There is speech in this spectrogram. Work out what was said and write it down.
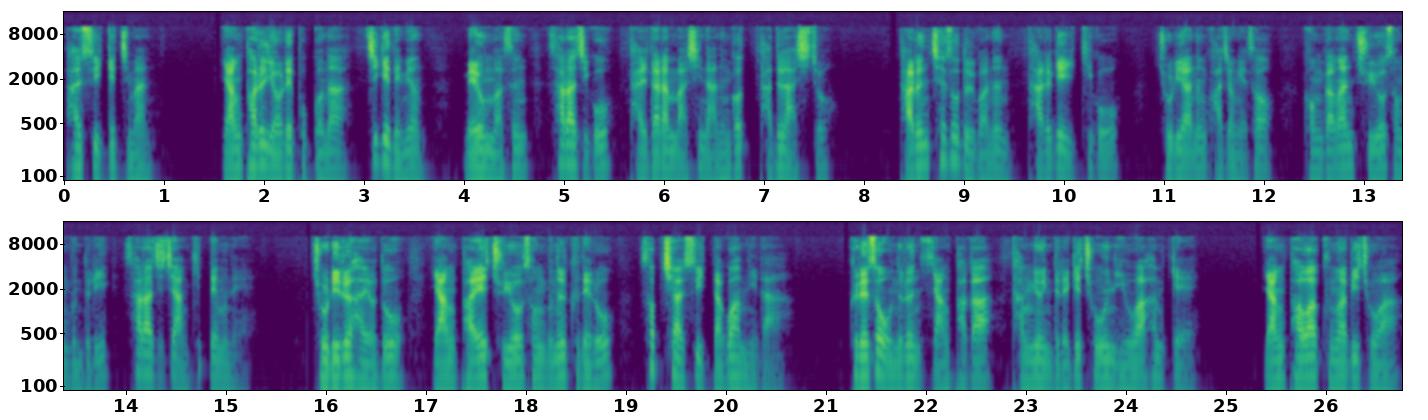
할 수 있겠지만 양파를 열에 볶거나 찌게 되면 매운맛은 사라지고 달달한 맛이 나는 것 다들 아시죠? 다른 채소들과는 다르게 익히고 조리하는 과정에서 건강한 주요 성분들이 사라지지 않기 때문에 조리를 하여도 양파의 주요 성분을 그대로 섭취할 수 있다고 합니다. 그래서 오늘은 양파가 당뇨인들에게 좋은 이유와 함께 양파와 궁합이 좋아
